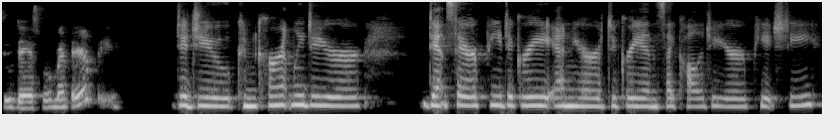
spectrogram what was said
to dance movement therapy. Did you concurrently do your dance therapy degree and your degree in psychology, your PhD?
